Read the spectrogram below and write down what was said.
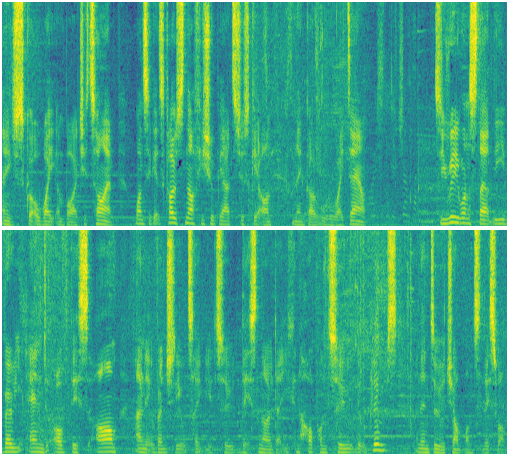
And you just got to wait and bide your time. Once it gets close enough, you should be able to just get on and then go all the way down. So you really want to stay at the very end of this arm and it eventually will take you to this node that you can hop on two little plimps and then do a jump onto this one.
